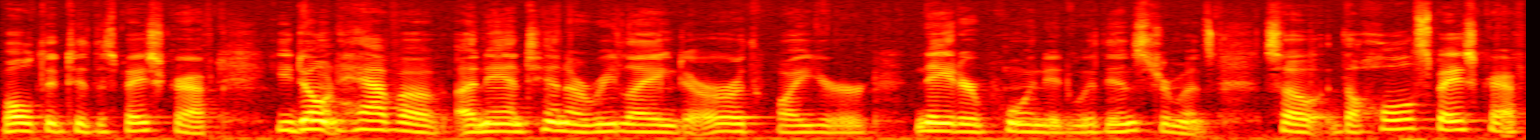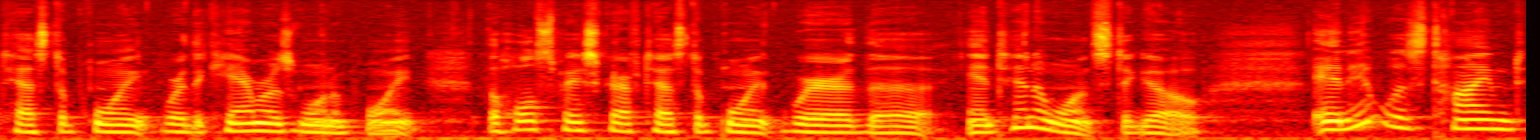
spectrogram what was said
bolted to the spacecraft you don't have a, an antenna relaying to earth while you're nadir pointed with instruments. So the whole spacecraft has to point where the cameras want to point. The whole spacecraft has to point where the antenna wants to go. And it was timed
